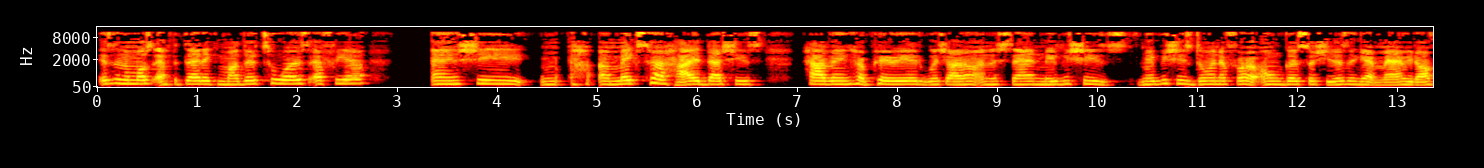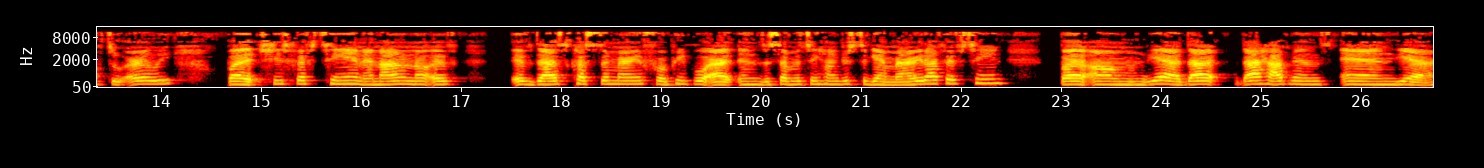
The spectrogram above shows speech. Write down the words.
Isn't the most empathetic mother towards Afia. And she uh, makes her hide that she's having her period, which I don't understand. Maybe she's, maybe she's doing it for her own good so she doesn't get married off too early. But she's 15 and I don't know if, if that's customary for people at, in the 1700s to get married at 15. But, um, yeah, that, that happens and yeah.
